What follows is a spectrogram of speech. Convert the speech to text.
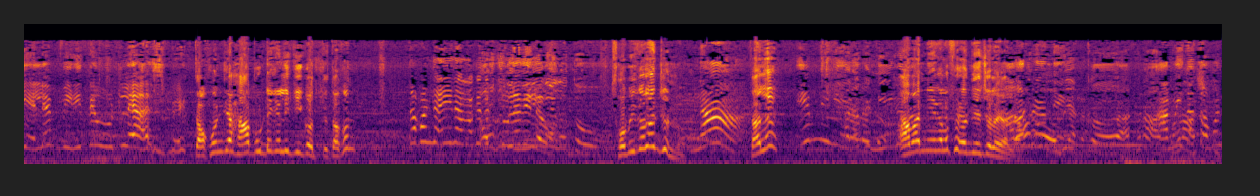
গেলে পিড়িতে উঠলে আসবে। তখন যে হাফ উঠে গেলি কি করতে তখন? তখন জানি না আমাকে তো তুলে দিল। ছবি তোলার জন্য? না। তাহলে? এমনি নিয়ে গেল। আবার নিয়ে গেল ফেরত দিয়ে চলে গেল। আমি তো তখন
